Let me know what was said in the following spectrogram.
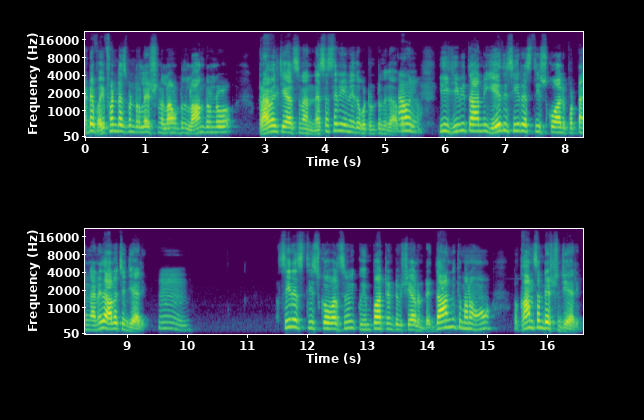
అంటే వైఫ్ అండ్ హస్బెండ్ రిలేషన్ ఎలా ఉంటుంది? లాంగ్ రన్లో ట్రావెల్ చేయాల్సిన నెససరీ అనేది ఒకటి ఉంటుంది కాబట్టి ఈ జీవితాన్ని ఏది సీరియస్ తీసుకోవాలి పుట్టంగా అనేది ఆలోచన చేయాలి. సీరియస్ తీసుకోవాల్సినవి ఇంపార్టెంట్ విషయాలు ఉంటాయి దానికి మనం కాన్సన్ట్రేషన్ చేయాలి.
